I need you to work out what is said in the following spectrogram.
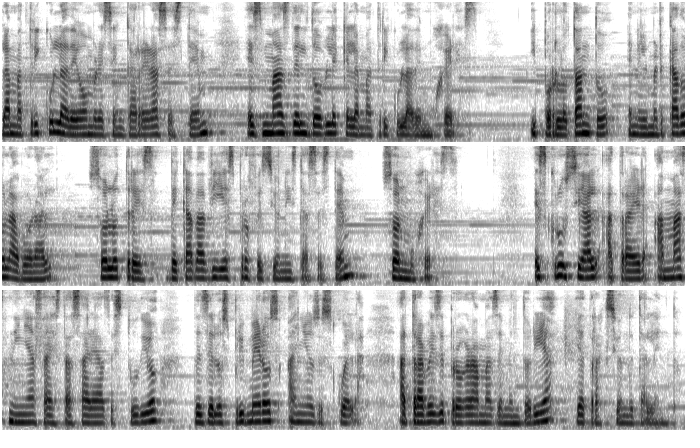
la matrícula de hombres en carreras STEM es más del doble que la matrícula de mujeres, y por lo tanto, en el mercado laboral, solo 3 de cada 10 profesionistas STEM son mujeres. Es crucial atraer a más niñas a estas áreas de estudio desde los primeros años de escuela, a través de programas de mentoría y atracción de talento.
